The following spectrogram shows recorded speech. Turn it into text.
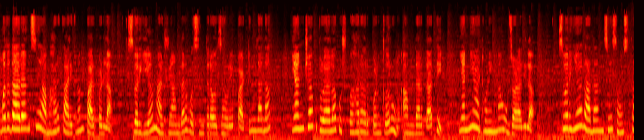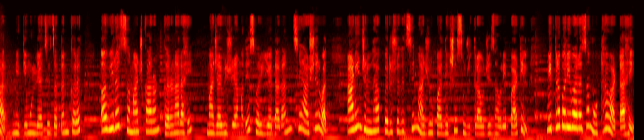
मतदारांचे आभार कार्यक्रम पार पडला. स्वर्गीय माजी आमदार वसंतराव झावरे पाटील दादा यांच्या पुतळ्याला पुष्पहार अर्पण करून आमदार दाते यांनी आठवणींना उजाळा दिला. स्वर्गीय दादांचे संस्कार नीतिमूल्याचे जतन करत अविरत समाजकारण करणार आहे माझ्या विजयामध्ये स्वर्गीय दादांचे आशीर्वाद आणि जिल्हा परिषदेचे माजी उपाध्यक्ष सुजितरावजी झावरे पाटील मित्रपरिवाराचा मोठा वाटा आहे.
